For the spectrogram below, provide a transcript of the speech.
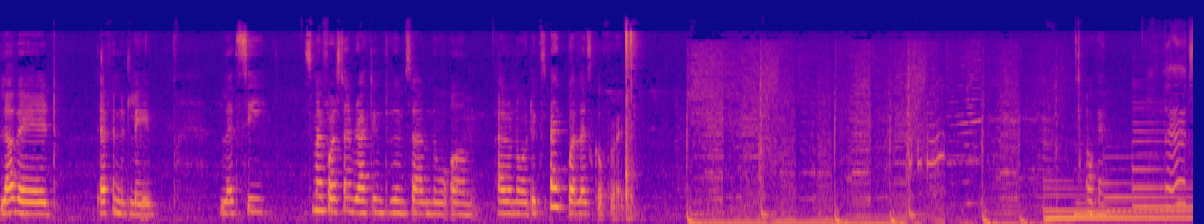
Love it. Definitely. Let's see. It's my first time reacting to him, so I have no, um, I don't know what to expect, but let's go for it. Okay. Let's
